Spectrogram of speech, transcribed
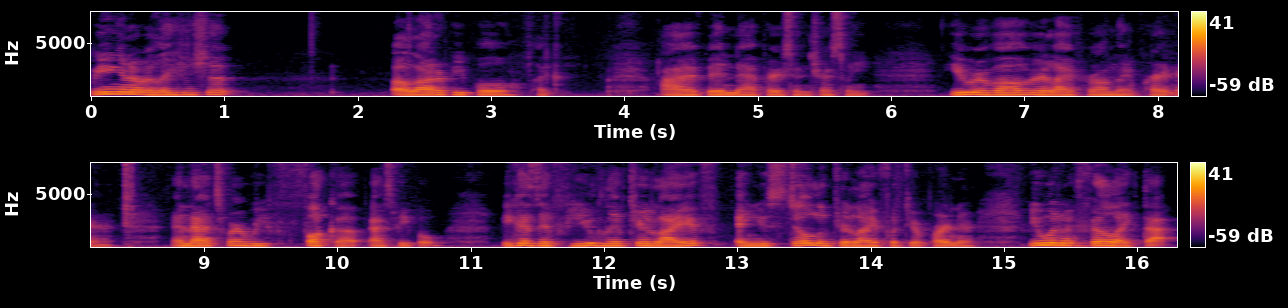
being in a relationship a lot of people like I've been that person, trust me. You revolve your life around that partner. And that's where we fuck up as people. Because if you lived your life and you still lived your life with your partner, you mm-hmm. wouldn't feel like that.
